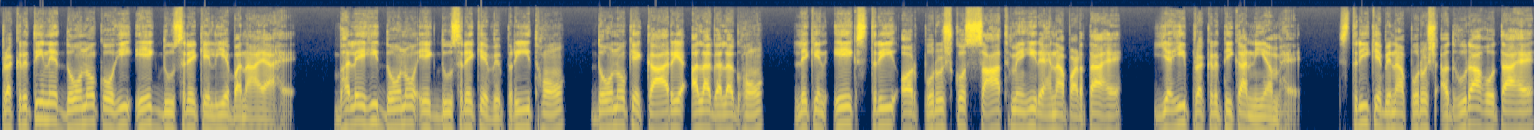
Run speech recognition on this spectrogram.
प्रकृति ने दोनों को ही एक दूसरे के लिए बनाया है। भले ही दोनों एक दूसरे के विपरीत हों, दोनों के कार्य अलग अलग हों, लेकिन एक स्त्री और पुरुष को साथ में ही रहना पड़ता है, यही प्रकृति का नियम है। स्त्री के बिना पुरुष अधूरा होता है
